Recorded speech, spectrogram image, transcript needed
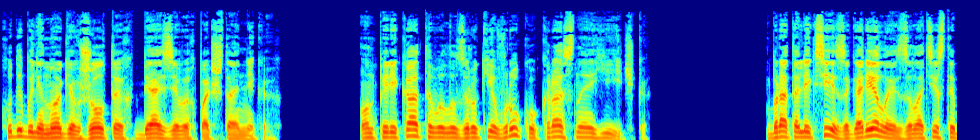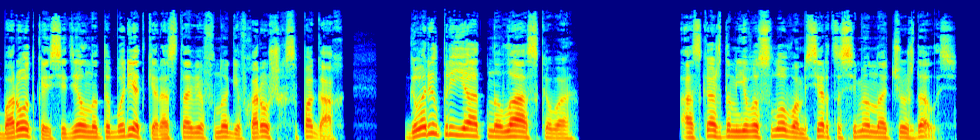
Худы были ноги в желтых бязевых подштанниках. Он перекатывал из руки в руку красное яичко. Брат Алексей, загорелый, с золотистой бородкой, сидел на табуретке, расставив ноги в хороших сапогах. Говорил приятно, ласково, а с каждым его словом сердце Семена отчуждалось.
